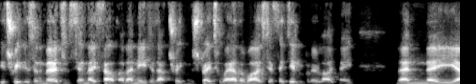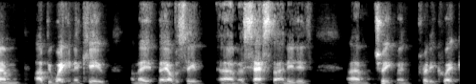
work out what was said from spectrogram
you're, treated as an emergency, and they felt that I needed that treatment straight away. Otherwise, if they didn't blue light me, then they um, I'd be waiting a queue, and they they obviously um, assessed that I needed um, treatment pretty quick.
